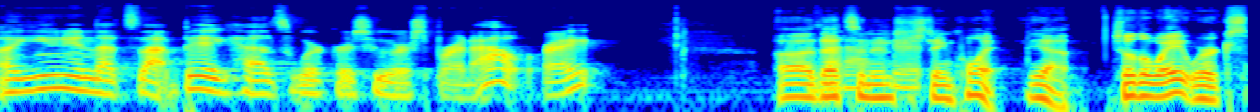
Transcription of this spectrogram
a union that's that big has workers who are spread out, right? Uh, that's an accurate? interesting point. Yeah. So the way it works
